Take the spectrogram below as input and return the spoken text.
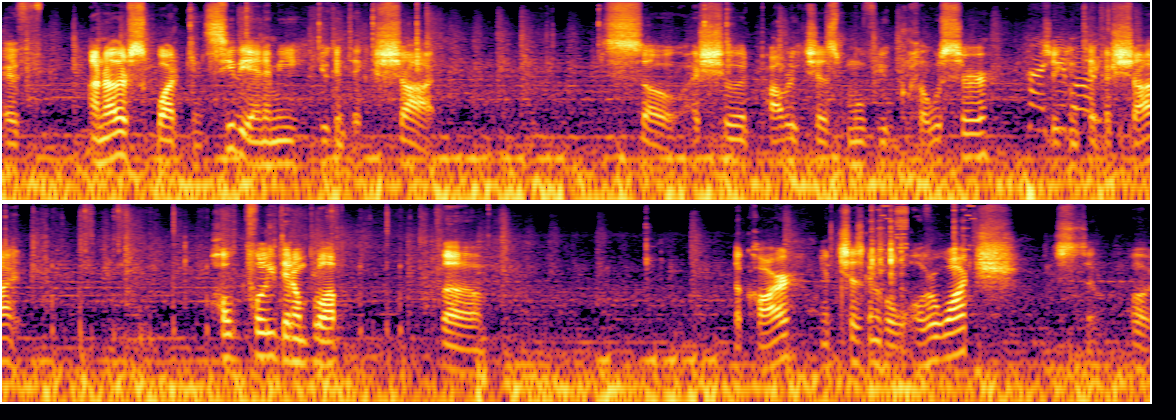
if another squad can see the enemy, you can take a shot. So I should probably just move you closer so you can take a shot. Hopefully they don't blow up the the car. It's just gonna go Overwatch. So, oh,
